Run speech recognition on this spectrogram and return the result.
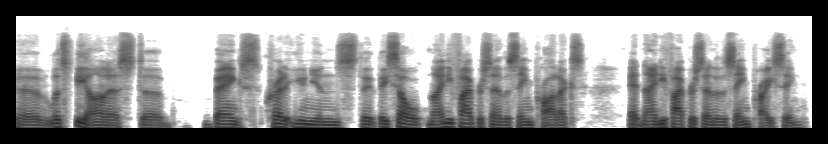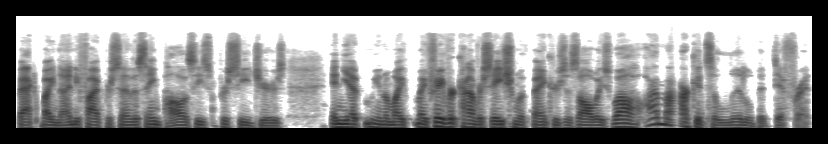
uh, let's be honest, uh, banks, credit unions, they, they sell 95% of the same products at 95% of the same pricing, backed by 95% of the same policies and procedures. And yet, you know, my, my favorite conversation with bankers is always, well, our market's a little bit different.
